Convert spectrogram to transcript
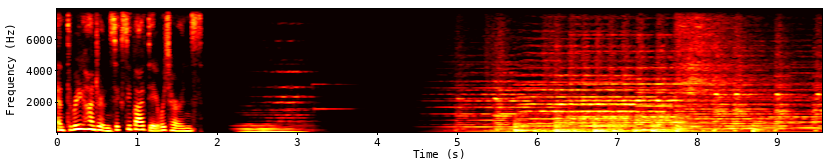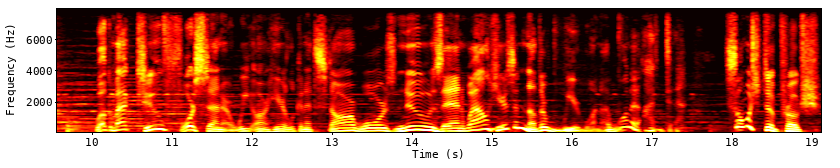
and 365-day returns. Welcome back to Force Center. We are here looking at Star Wars news, and well, here's another weird one. I want to, so much to approach.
